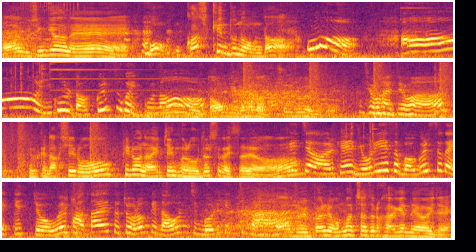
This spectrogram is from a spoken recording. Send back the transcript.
아, 이거 신기하네. 어, 가스캔도 나온다. 우와. 아, 이걸 낚을 수가 있구나. 어, 나온 김에 하나 충전해보고. 좋아, 좋아. 이렇게 낚시로 필요한 아이템을 얻을 수가 있어요. 그죠? 이렇게 요리해서 먹을 수가 있겠죠. 왜 바다에서 저런 게 나오는지 아, 모르겠지만. 저희 빨리 엄마 찾으러 가야겠네요, 이제.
